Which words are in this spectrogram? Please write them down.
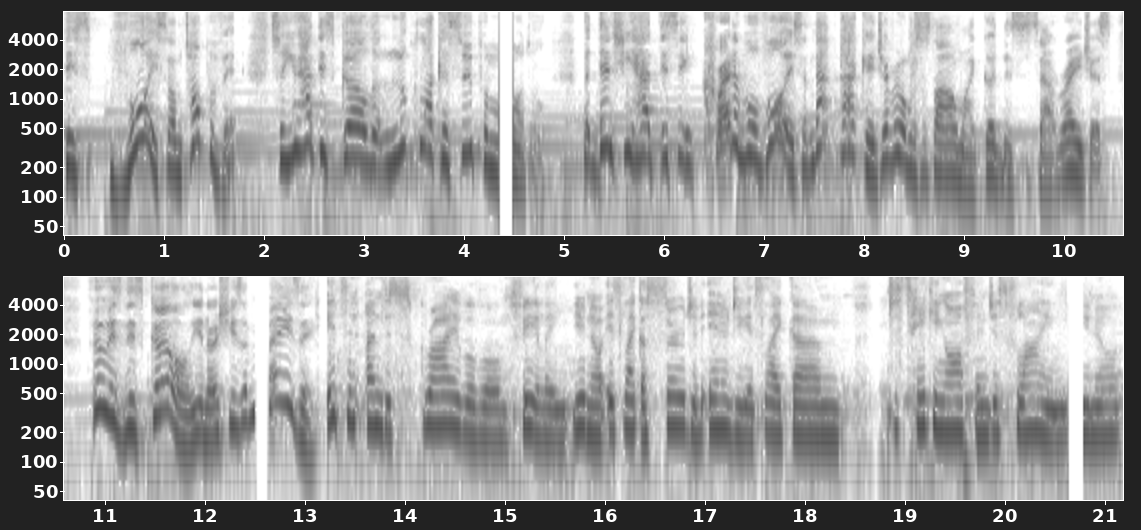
this voice on top of it. So you had this girl that looked like a supermodel, but then she had this incredible voice. And that package, everyone was just like, oh my goodness, it's outrageous. Who is this girl? You know, she's amazing. It's an undescribable feeling. You know, it's like a surge of energy. It's like um, just taking off and just flying. You know,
